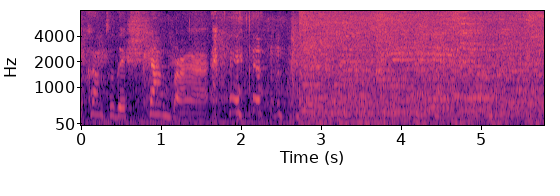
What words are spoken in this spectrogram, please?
welcome to the Shamba.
